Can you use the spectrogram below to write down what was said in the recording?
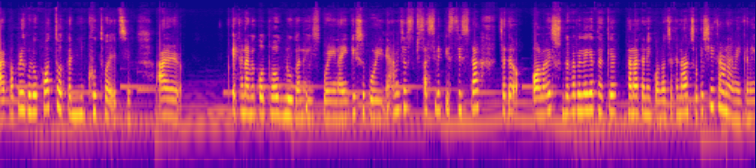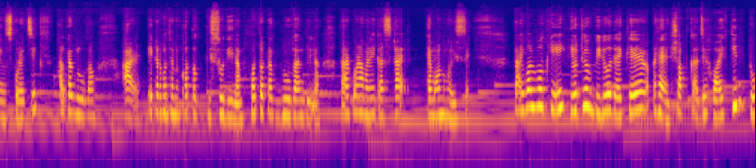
আর পাপড়িগুলো কত একটা নিখুঁত হয়েছে। আর এখানে আমি কোথাও গ্লুগান ইউজ করি নাই, কিছু করি নাই। আমি জাস্ট চাচ্ছি স্টিচটা যাতে অলওয়েজ সুন্দরভাবে লেগে থাকে, টানাটানি করো, যাতে না ছোটো সেই কারণে আমি এখানে ইউজ করেছি হালকা গ্লুগাম আর এটার মধ্যে আমি কত কিছু দিলাম, কতটা গ্লুগান দিলাম, তারপর আমার এই কাজটা এমন হয়েছে। তাই বলব কি ইউটিউব ভিডিও দেখে হ্যাঁ সব কাজে হয়, কিন্তু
